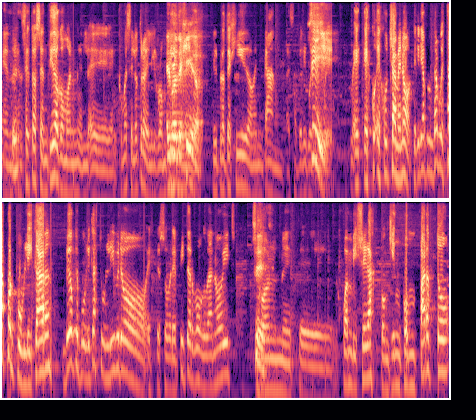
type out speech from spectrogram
en- en sexto sentido como en, el, eh, ¿cómo es el otro? El irrompible. El Protegido. El protegido, me encanta esa película. Sí. Escúchame, no, te quería preguntar, porque estás por publicar, veo que publicaste un libro este, sobre Peter Bogdanovich Sí. con este, Juan Villegas, con quien comparto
